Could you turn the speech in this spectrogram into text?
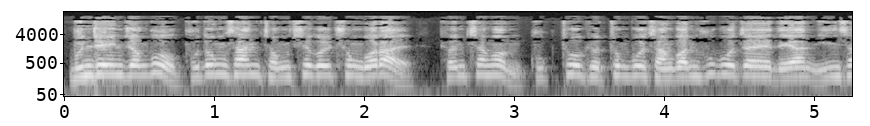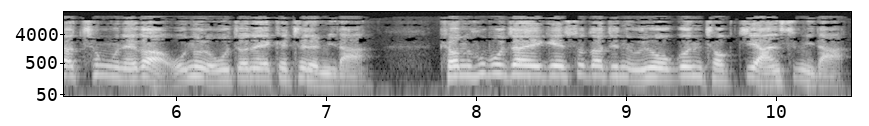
문재인 정부 부동산 정책을 총괄할 변창흠 국토교통부 장관 후보자에 대한 인사청문회가 오늘 오전에 개최됩니다. 변 후보자에게 쏟아진 의혹은 적지 않습니다.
